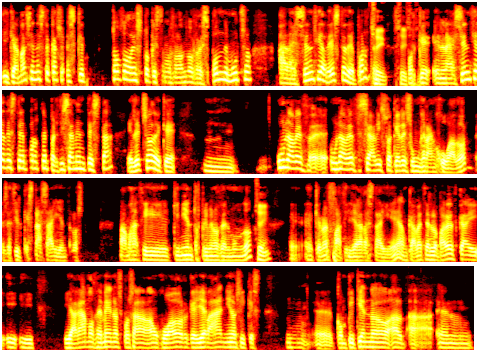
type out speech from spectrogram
y que además en este caso es que todo esto que estamos hablando responde mucho a la esencia de este deporte. Sí, sí, sí, Porque en la esencia de este deporte precisamente está el hecho de que mm, una vez eh, una vez se ha visto que eres un gran jugador, es decir, que estás ahí entre los, vamos a decir, 500 primeros del mundo, eh, eh, que no es fácil llegar hasta ahí, aunque a veces lo parezca y, y, y, y hagamos de menos pues, a, a, un jugador que lleva años y que es mm, compitiendo al, a, en,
